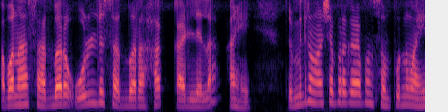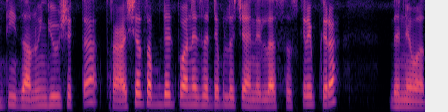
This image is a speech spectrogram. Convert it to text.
आपण हा सातबारा ओल्ड सातबारा हा काढलेला आहे. तर मित्रांनो अशा प्रकारे आपण संपूर्ण माहिती जाणून घेऊ शकता. तर अशाच अपडेट पाहण्यासाठी आपल्या चॅनेलला सबस्क्राईब करा. धन्यवाद.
